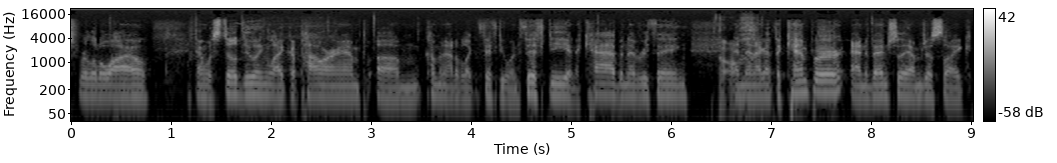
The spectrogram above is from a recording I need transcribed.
for a little while, and was still doing like a power amp um, coming out of like a 5150 and a cab and everything. Oh, And then I got the Kemper, and eventually I'm just like,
